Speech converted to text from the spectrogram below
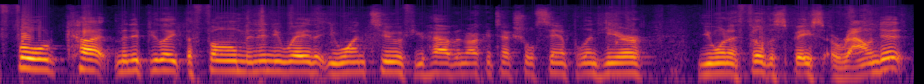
fold, cut, manipulate the foam in any way that you want to. If you have an architectural sample in here, you want to fill the space around it.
